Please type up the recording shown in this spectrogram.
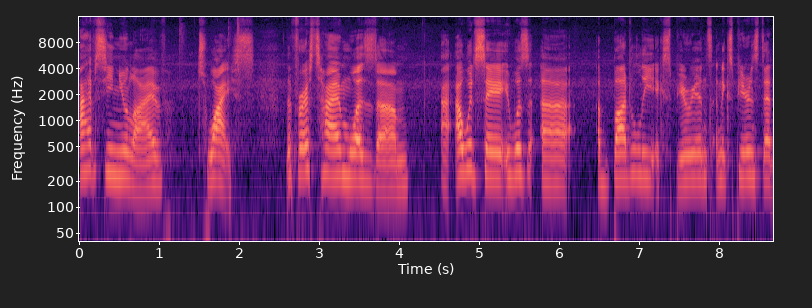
I have seen you live twice. The first time was, um, I, I would say, it was a, a bodily experience, an experience that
